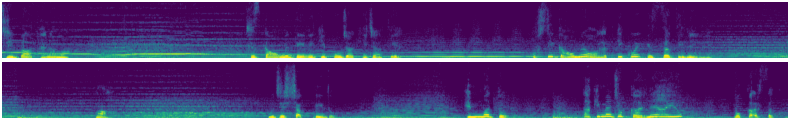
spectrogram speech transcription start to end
अजीब बात है ना माँ। जिस गाँव में देवी की पूजा की जाती है, उसी गाँव में औरत की कोई इज़्ज़त ही नहीं है। माँ, मुझे शक्ति दो, हिम्मत दो, ताकि मैं जो करने आई हूँ, वो कर सकूँ।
